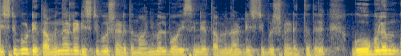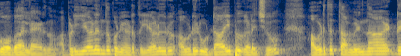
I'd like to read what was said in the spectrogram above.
ഡിസ്ട്രിബ്യൂട്ട് തമിഴ്നാട്ടിലെ ഡിസ്ട്രിബ്യൂഷൻ എടുത്ത് മാഞ്ഞുമ്മൽ ബോയ്സിന്റെ തമിഴ്നാട് ഡിസ്ട്രിബ്യൂഷൻ എടുത്തത് ഗോകുലം ഗോപാലായിരുന്നു അപ്പോൾ ഇയാൾ എന്ത് പണിയെടുത്തു? ഇയാൾ ഒരു അവിടെ ഒരു ഉടായ്പ കളിച്ചു. അവിടുത്തെ തമിഴ്നാട്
